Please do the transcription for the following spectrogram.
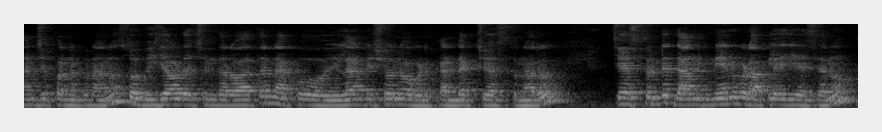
అని చెప్పి అనుకున్నాను. సో విజయవాడ వచ్చిన తర్వాత నాకు ఇలాంటి షోని ఒకటి కండక్ట్ చేస్తున్నారు. చేస్తుంటే దానికి నేను కూడా అప్లై చేశాను.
